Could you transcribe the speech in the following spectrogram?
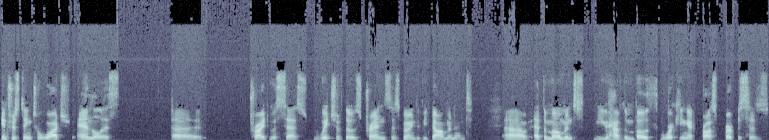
interesting to watch analysts uh, try to assess which of those trends is going to be dominant. Uh, at the moment, you have them both working at cross purposes,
